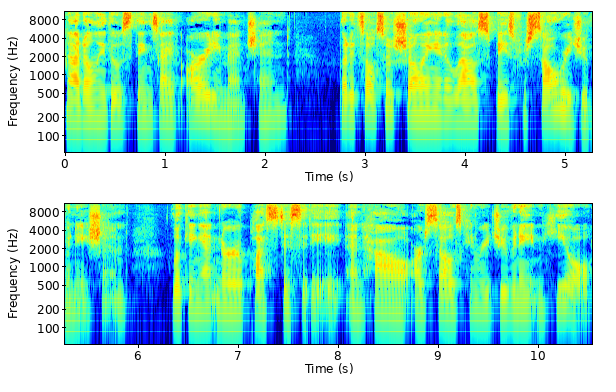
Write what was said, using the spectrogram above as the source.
Not only those things I've already mentioned, but it's also showing it allows space for cell rejuvenation, looking at neuroplasticity and how our cells can rejuvenate and heal,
